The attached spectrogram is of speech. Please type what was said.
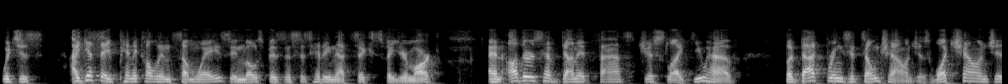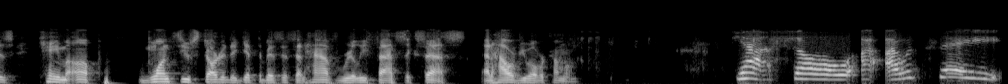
which is, I guess, a pinnacle in some ways in most businesses hitting that six figure mark, and others have done it fast just like you have but that brings its own challenges. What challenges came up once you started to get the business and have really fast success, and how have you overcome them? Yeah, so I, I would say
